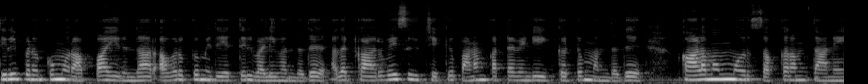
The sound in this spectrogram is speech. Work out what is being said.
திலீபனுக்கும் ஒரு அப்பா இருந்தார். அவருக்கும் இதயத்தில் வழி வந்தது. அதற்கு அறுவை சிகிச்சைக்கு பணம் கட்ட வேண்டிய இக்கட்டும் வந்தது. காலமும் ஒரு சக்கரம் தானே.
